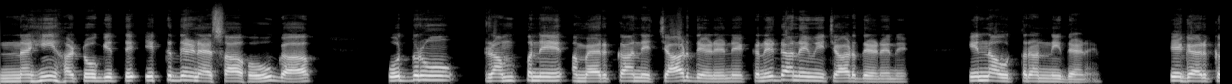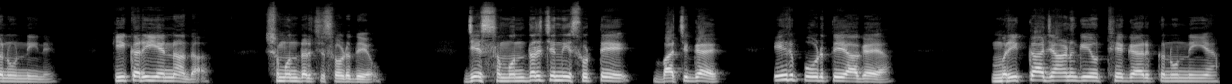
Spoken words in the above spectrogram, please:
ਨਹੀਂ ਹਟੋਗੇ ਤੇ ਇੱਕ ਦਿਨ ਐਸਾ ਹੋਊਗਾ, ਉਧਰੋਂ ਟਰੰਪ ਨੇ ਅਮਰੀਕਾ ਨੇ ਚਾੜ ਦੇਣੇ ਨੇ, ਕੈਨੇਡਾ ਨੇ ਵੀ ਚਾੜ ਦੇਣੇ ਨੇ ਇਹਨਾਂ ਉਤਰਨ ਨਹੀਂ ਦੇਣੇ। ਇਹ ਗੈਰ ਕਾਨੂੰਨੀ ਨੇ। ਕੀ ਕਰੀ ਇਹਨਾਂ ਦਾ? ਸਮੁੰਦਰ 'ਚ ਸੁੱਟ ਦਿਓ। ਜੇ ਸਮੁੰਦਰ 'ਚ ਨਹੀਂ ਸੁੱਟੇ, ਬਚ ਗਏ 에ਅਰਪੋਰਟ ਤੇ ਆ ਗਏ ਆ। ਅਮਰੀਕਾ ਜਾਣਗੇ ਉੱਥੇ ਗੈਰ ਕਾਨੂੰਨੀ ਆ।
